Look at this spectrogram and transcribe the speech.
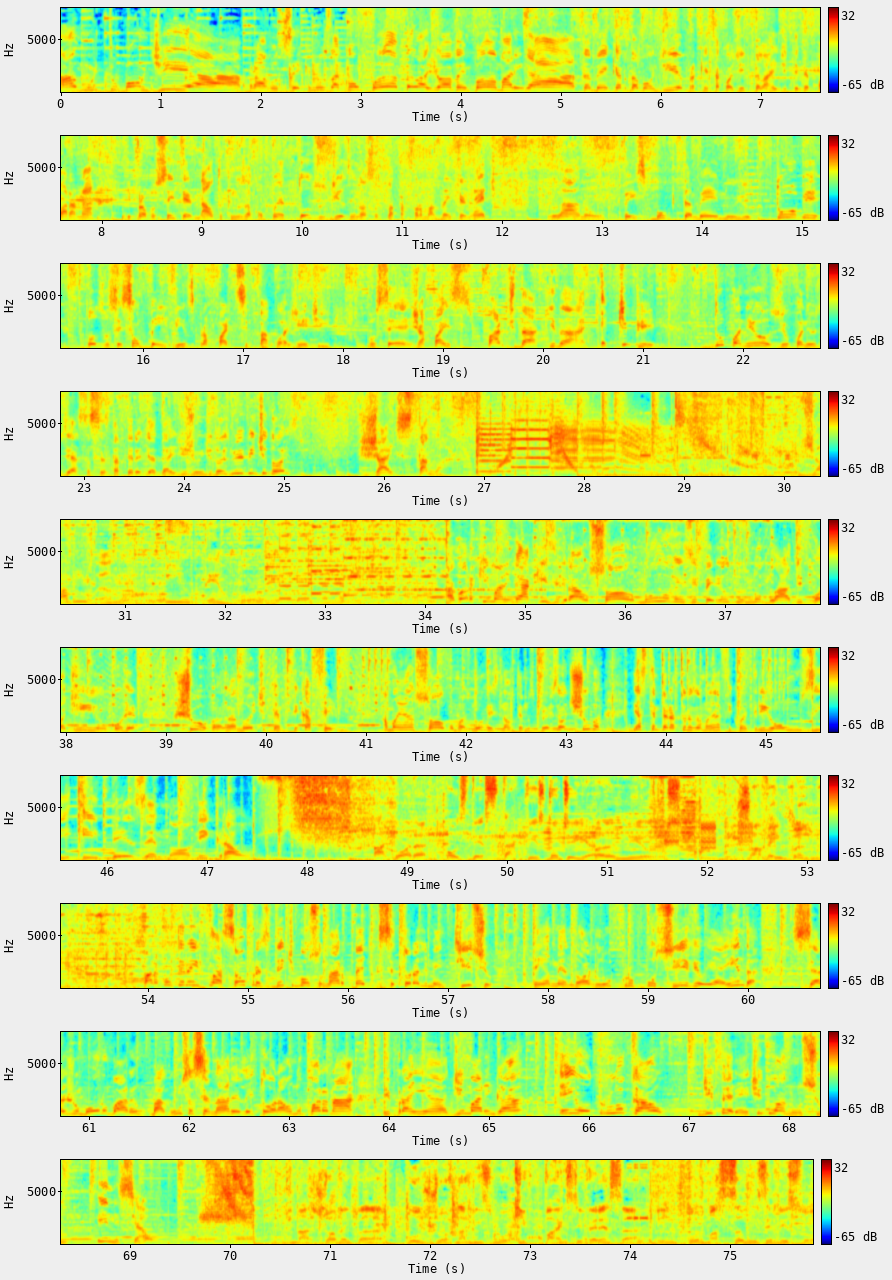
Olá, muito bom dia para você que nos acompanha pela Jovem Pan Maringá. Também quero dar bom dia para quem está com a gente pela Rede TV Paraná e para você internauta que nos acompanha todos os dias em nossas plataformas na internet, lá no Facebook também, no YouTube. Todos vocês são bem-vindos para participar com a gente. Você já faz parte daqui da equipe do Pan News e o Pan News desta sexta-feira, dia 10 de junho de 2022, já está no ar. Jovem Pan e o tempo. Agora aqui em Maringá, 15 graus, sol, nuvens e períodos nublado e pode ocorrer chuvas. À noite o tempo fica firme. Amanhã sol, algumas nuvens, não temos previsão de chuva e as temperaturas amanhã ficam entre 11 e 19 graus. Agora, os destaques do dia. Pan News. Jovem Pan. Para conter a inflação, o presidente Bolsonaro pede que o setor alimentício tenha menor lucro possível e ainda Sérgio Moro bagunça cenário eleitoral no Paraná e Prainha de Maringá em outro local, diferente do anúncio inicial. Na Jovem Pan, o jornalismo que faz diferença. Informação e serviço.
